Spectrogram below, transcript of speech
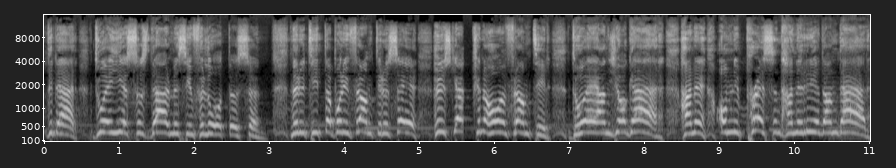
det där? Då är Jesus där med sin förlåtelse. När du tittar på din framtid och säger, hur ska jag kunna ha en framtid? Då är han jag är. Han är omnipresent, han är redan där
